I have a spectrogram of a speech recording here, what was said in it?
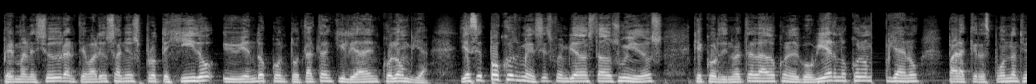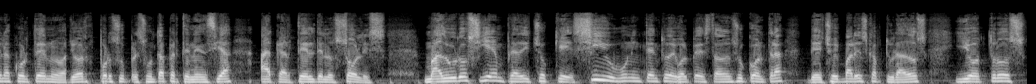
Permaneció durante varios años protegido y viviendo con total tranquilidad en Colombia, y hace pocos meses fue enviado a Estados Unidos, que coordinó el traslado con el gobierno colombiano para que responda ante una corte de Nueva York por su presunta pertenencia al cartel de los soles. Maduro siempre ha dicho que sí hubo un intento de golpe de Estado en su contra, de hecho, hay varios capturados y otros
